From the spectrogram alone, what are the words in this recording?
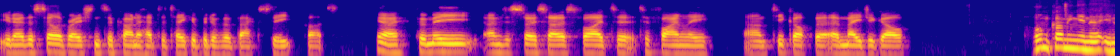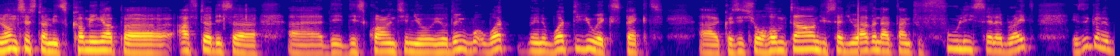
you know, the celebrations have kind of had to take a bit of a back seat, but you know, for me, I'm just so satisfied to to finally um, tick off a, a major goal. Homecoming in uh, in system is coming up uh, after this uh, uh, this quarantine you're, you're doing. What what, do you expect? Because it's your hometown. You said you haven't had time to fully celebrate. Is it going to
